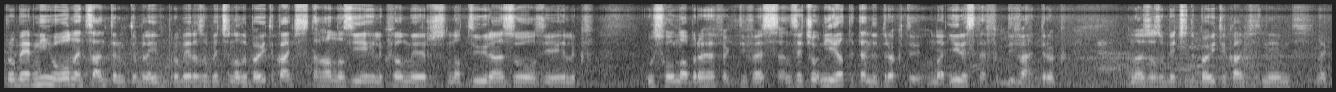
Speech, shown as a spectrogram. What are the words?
Probeer niet gewoon in het centrum te blijven. Probeer eens een beetje naar de buitenkantjes te gaan. Dan zie je eigenlijk veel meer natuur en zo. Dan zie je eigenlijk hoe schoon dat Brugge effectief is. En dan zit je ook niet altijd in de drukte. Omdat hier is het effectief echt druk. En als je zo een beetje de buitenkantjes neemt, like,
